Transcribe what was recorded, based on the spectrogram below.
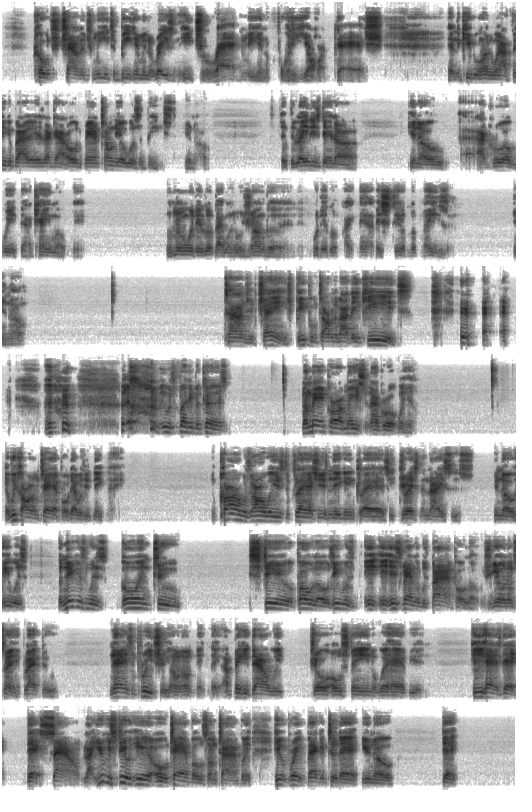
Coach challenged me to beat him in a race, and he dragged me in a 40 yard dash. And to keep it 100, when I think about it, as I got older, man, Antonio was a beast, you know. The, the ladies that, uh, you know, I grew up with, that I came up with, remember what they looked like when they was younger and what they look like now. They still look amazing, you know. Times have changed. People talking about their kids. It was funny because my man Carl Mason, I grew up with him. And we called him Tadpole. That was his nickname. And Carl was always the flashiest nigga in class. He dressed the nicest. You know, he was the niggas was going to steal polos. He was his family was buying polos. You get what I'm saying? Black dude. Now he's a preacher. I, know, I think he down with Joel Osteen or what have you. He has that that sound. Like you can still hear old Tabo sometime, but he'll break back into that, you know, that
